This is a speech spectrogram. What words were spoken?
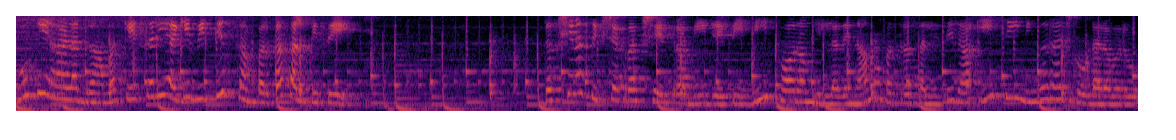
ಬೂಗಿಹಾಳ ಗ್ರಾಮಕ್ಕೆ ಸರಿಯಾಗಿ ವಿದ್ಯುತ್ ಸಂಪರ್ಕ ಕಲ್ಪಿಸಿ. ದಕ್ಷಿಣ ಶಿಕ್ಷಕರ ಕ್ಷೇತ್ರ ಬಿಜೆಪಿ ಬಿ ಫಾರಂ ಇಲ್ಲದೆ ನಾಮಪತ್ರ ಸಲ್ಲಿಸಿದ ಇಸಿ ನಿಂಗರಾಜ್ ಗೌಡರವರು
